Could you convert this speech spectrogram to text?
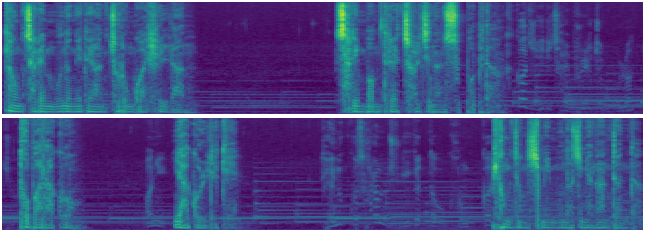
경찰의 무능에 대한 조롱과 힐난, 살인범들의 철진한 수법이다. 도발하고 약 올리기. 평정심이 무너지면 안 된다.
